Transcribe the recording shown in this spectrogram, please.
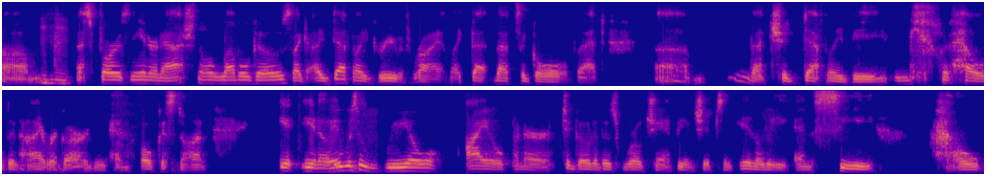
Um, Mhm. As far as the international level goes, like I definitely agree with Ryan. Like that that's a goal that um, that should definitely be held in high regard and, and focused on. It you know it was a real eye opener to go to those world championships in Italy and see how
